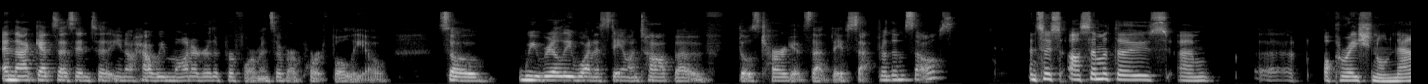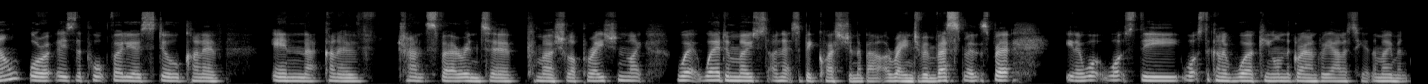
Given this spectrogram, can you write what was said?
and that gets us into, you know, how we monitor the performance of our portfolio. So we really want to stay on top of those targets that they've set for themselves. And so, are some of those um, uh, operational now, or is the portfolio still kind of in that kind of transfer into commercial operation? Like, where where do most? and that's a big question about a range of investments, but you know, what what's the what's the kind of working on the ground reality at the moment?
